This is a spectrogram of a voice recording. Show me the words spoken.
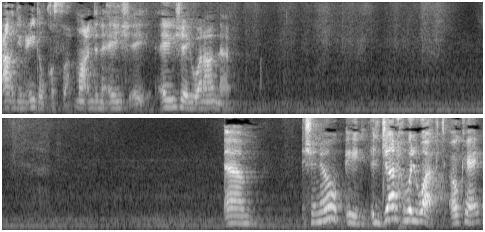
عادي نعيد القصة. ما عندنا أي شيء أي شيء ورانا. أم شنو؟ الجرح والوقت أوكي؟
